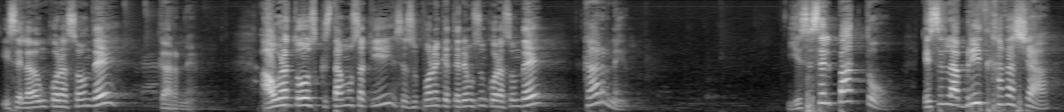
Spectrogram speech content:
y se le da un corazón de carne. Ahora todos que estamos aquí se supone que tenemos un corazón de carne. Y ese es el pacto. Esa es la Brit Hadashah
